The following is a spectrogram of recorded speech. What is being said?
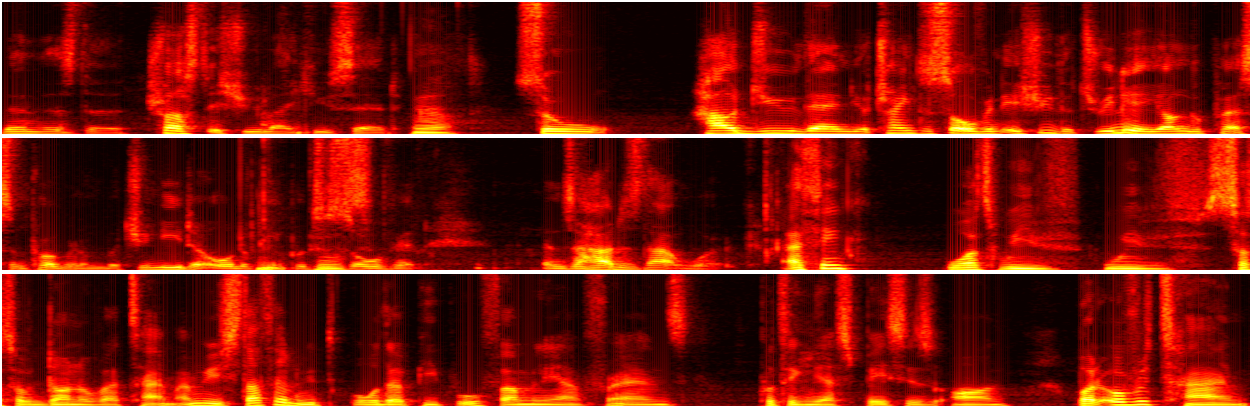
then there's the trust issue, like you said. Yeah. So how do you then you're trying to solve an issue that's really a younger person problem, but you need older people to solve it. And so how does that work? I think what we've we've sort of done over time. I mean, we started with older people, family and friends, putting their spaces on. But over time,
